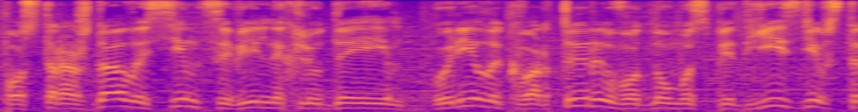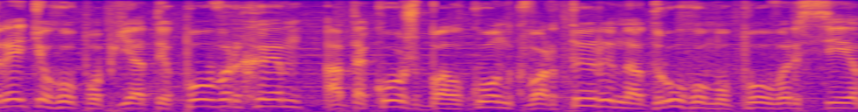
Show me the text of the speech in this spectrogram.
Постраждали сім цивільних людей. Горіли квартири в одному з під'їздів з третього по п'яти поверхи, а також балкон квартири на другому поверсі.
